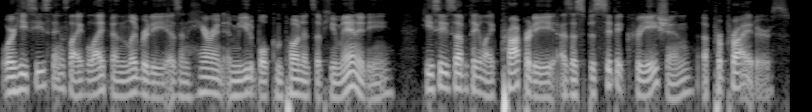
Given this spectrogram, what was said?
Where he sees things like life and liberty as inherent immutable components of humanity, he sees something like property as a specific creation of proprietors.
